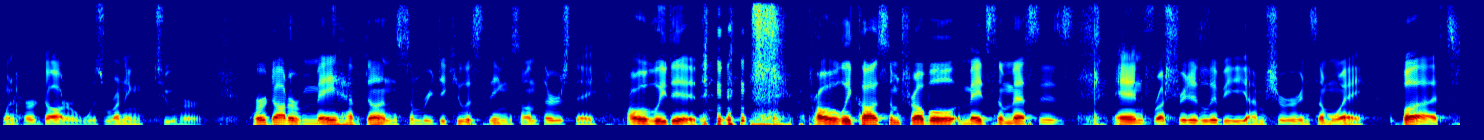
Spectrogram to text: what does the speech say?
when her daughter was running to her. Her daughter may have done some ridiculous things on Thursday, probably did. probably caused some trouble, made some messes, and frustrated Libby, I'm sure, in some way. But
